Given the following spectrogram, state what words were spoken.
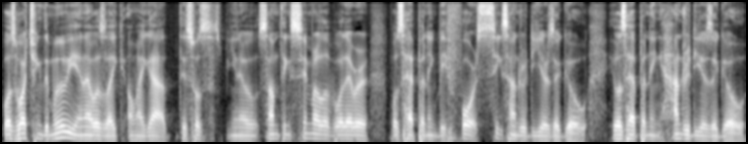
was watching the movie and I was like, oh my God, this was, you know, something similar to whatever was happening before 600 years ago. It was happening 100 years ago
